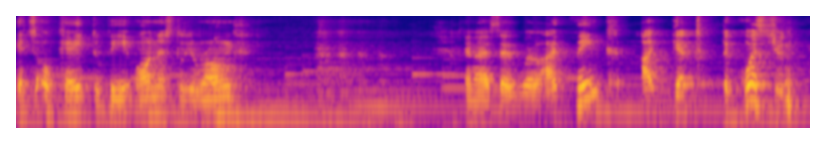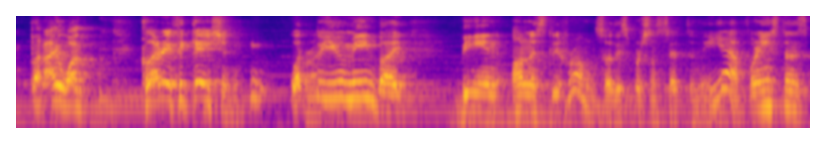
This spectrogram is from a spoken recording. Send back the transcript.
it's okay to be honestly wrong? And I said, Well, I think I get the question, but I want clarification. what do you mean by being honestly wrong? So this person said to me, Yeah, for instance,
